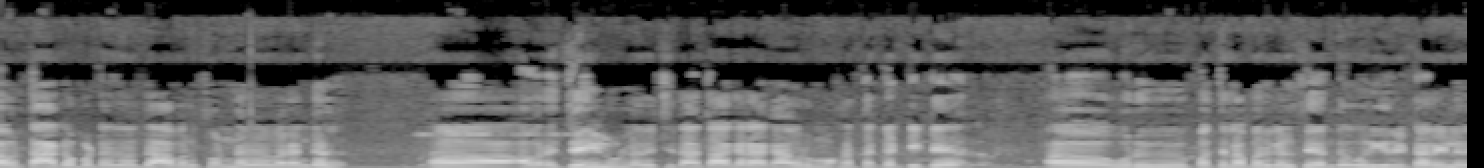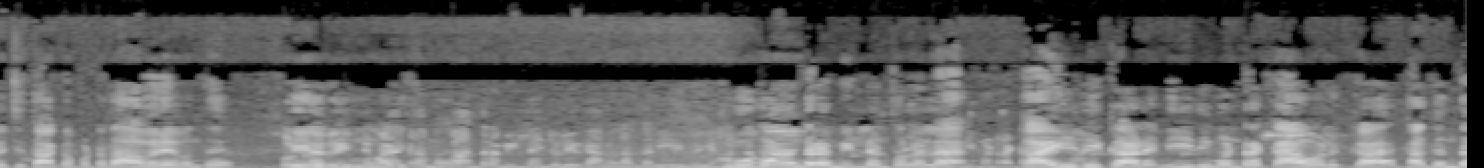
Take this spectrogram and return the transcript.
அவர் தாக்கப்பட்டது வந்து அவர் சொன்ன விவரங்கள் அவரை ஜெயில் உள்ள வச்சு தான் தாக்குறாங்க. அவர் முகத்தை கட்டிட்டு ஒரு பத்து நபர்கள் சேர்ந்து ஒரு இருட்டறையில வச்சு தாக்கப்பட்டதா அவரே வந்து நீதிபதி முன்னாடி முகாந்திரம் இல்லைன்னு சொல்லல. கைதிக்கான நீதிமன்ற காவலுக்கா தகுந்த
